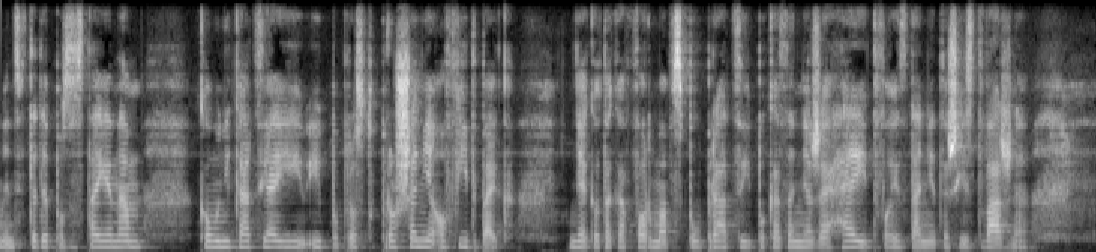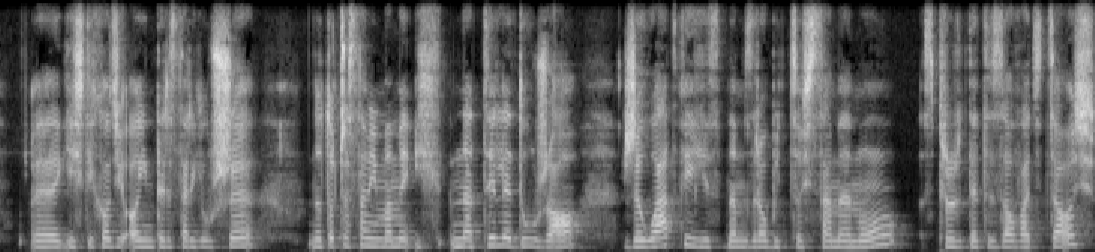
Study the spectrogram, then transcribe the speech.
więc wtedy pozostaje nam komunikacja i, i po prostu proszenie o feedback, jako taka forma współpracy i pokazania, że hej, Twoje zdanie też jest ważne. E, jeśli chodzi o interesariuszy, no to czasami mamy ich na tyle dużo, że łatwiej jest nam zrobić coś samemu, spriorytetyzować coś,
